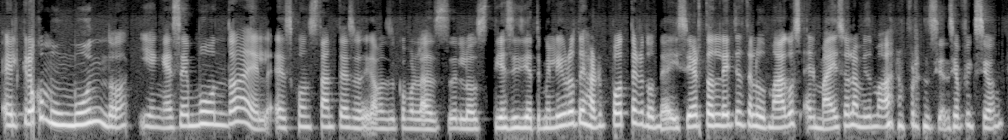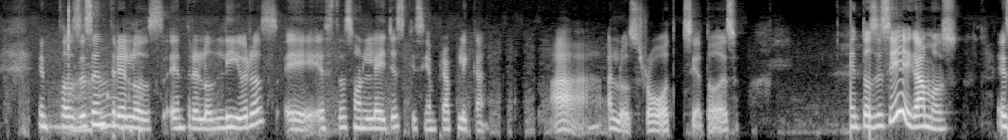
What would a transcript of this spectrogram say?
él creó como un mundo y en ese mundo él es constante eso, digamos, como las, los 17 mil libros de Harry Potter donde hay ciertas leyes de los magos, el ma hizo la misma por ciencia ficción, entonces entre los, entre los libros eh, estas son leyes que siempre aplican a, a los robots y a todo eso. Entonces sí, digamos, es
